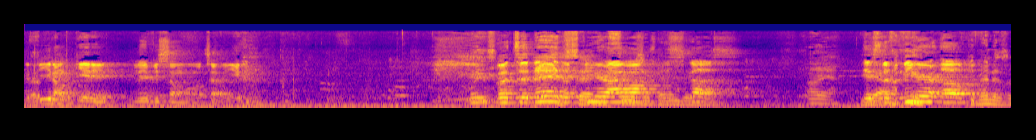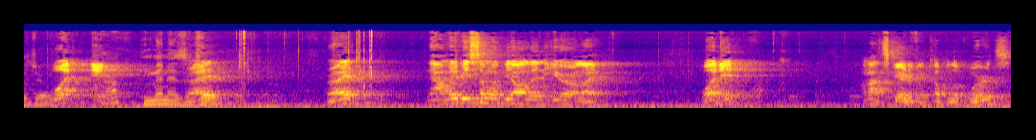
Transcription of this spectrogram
if you don't get it, maybe someone will tell you. but today, the fear I want to discuss Oh yeah. is Yeah. the fear of He meant as a joke. what if. He meant as a Right? joke. Right? Now, maybe some of y'all in here are like, what if? I'm not scared of a couple of words.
